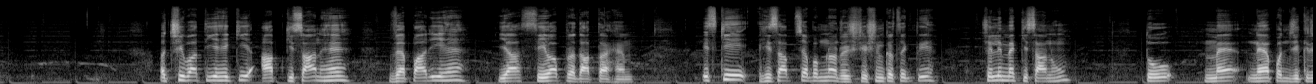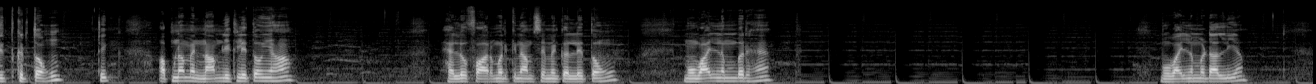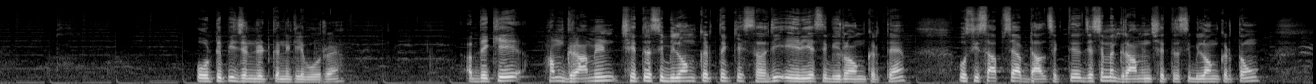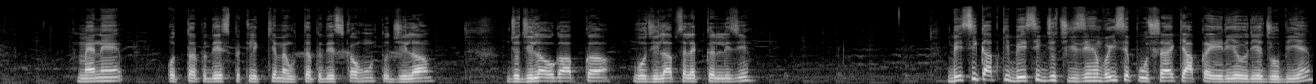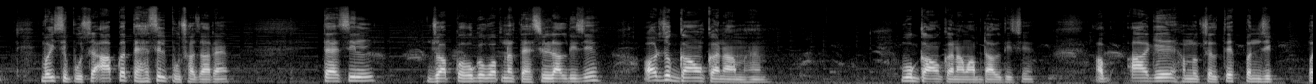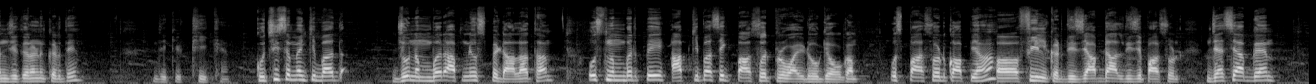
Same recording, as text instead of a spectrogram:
अच्छी बात यह है कि आप किसान हैं व्यापारी है या सेवा प्रदाता हैं। इसके हिसाब से आप अपना रजिस्ट्रेशन कर सकते हैं। चलिए मैं किसान हूँ तो मैं नया पंजीकृत करता हूँ, ठीक? अपना मैं नाम लिख लेता हूँ यहाँ। हेलो फार्मर के नाम से मैं कर लेता हूँ। मोबाइल नंबर है। मोबाइल नंबर डाल लिया। ओ जनरेट करने के लिए बोल रहा है। अब देखिए हम ग्रामीण क्षेत्र से बिलोंग करते हैं कि शहरी एरिया से बिलोंग करते हैं, उस हिसाब से आप डाल सकते हैं। जैसे मैं ग्रामीण क्षेत्र से बिलोंग करता हूँ, मैंने उत्तर प्रदेश पे क्लिक किया, मैं उत्तर प्रदेश का हूँ तो ज़िला, जो ज़िला होगा आपका, वो ज़िला आप सेलेक्ट कर लीजिए। बेसिक आपकी बेसिक जो चीज़ें हैं, वही से पूछ रहा है कि आपका एरिया एरिया जो भी है, वही से पूछ रहा है। आपका तहसील पूछा जा रहा है। तहसील, जो आपका होगा, वो अपना तहसील डाल दीजिए। और जो गाँव का नाम है वो गाँव का नाम आप डाल दीजिए। अब आगे हम लोग चलते हैं, पंजी, पंजीकरण कर दें। देखिए, ठीक है। कुछ ही समय के बाद जो नंबर आपने उस पर डाला था, उस नंबर पे आपके पास एक पासवर्ड प्रोवाइड हो गया होगा। उस पासवर्ड को आप यहाँ फिल कर दीजिए। आप डाल दीजिए पासवर्ड जैसे आप गए,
